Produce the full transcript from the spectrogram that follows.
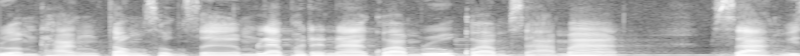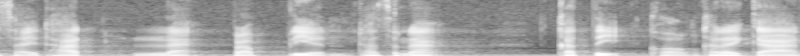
รวมทั้งต้องส่งเสริมและพัฒนาความรู้ความสามารถ สร้างวิสัยทัศน์ และปรับเปลี่ยนทัศนะ คติของข้าราชการ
